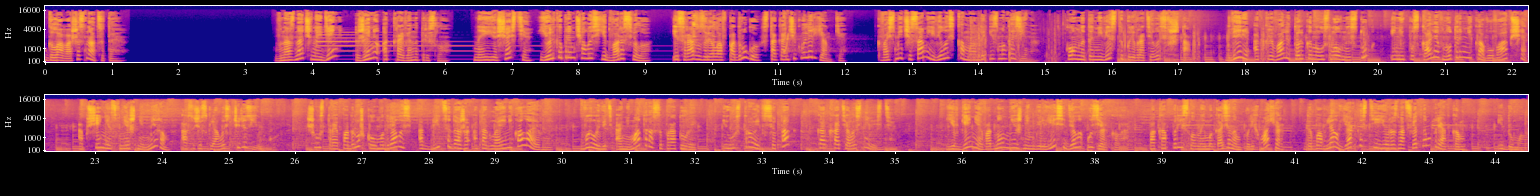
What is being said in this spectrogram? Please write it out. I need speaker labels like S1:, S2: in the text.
S1: Глава 16 В назначенный день Женю откровенно трясло. На ее счастье Юлька примчалась едва рассвело и сразу залила в подругу стаканчик валерьянки. К восьми часам явилась команда из магазина. Комната невесты превратилась в штаб. Двери открывали только на условный стук и не пускали внутрь никого вообще. Общение с внешним миром осуществлялось через Юльку. Шустрая подружка умудрялась отбиться даже от Аглаи Николаевны, выловить аниматора с аппаратурой и устроить все так, как хотелось невесте. Евгения в одном нижнем белье сидела у зеркала, пока присланный магазином парикмахер добавлял яркости ее разноцветным прядкам и думала,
